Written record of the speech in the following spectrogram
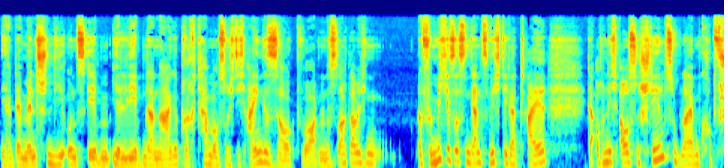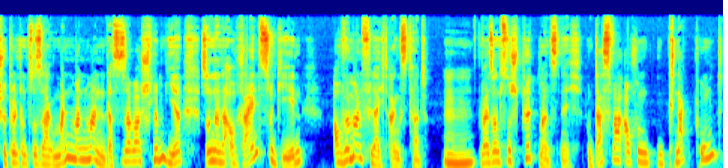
ja, der Menschen, die uns eben ihr Leben da nahegebracht haben, auch so richtig eingesaugt worden. Und das ist auch, glaube ich, ein, für mich ist es ein ganz wichtiger Teil, da auch nicht außen stehen zu bleiben, kopfschüttelnd und zu sagen, Mann, Mann, Mann, das ist aber schlimm hier, sondern da auch reinzugehen, auch wenn man vielleicht Angst hat. Weil sonst spürt man es nicht. Und das war auch ein, ein Knackpunkt.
